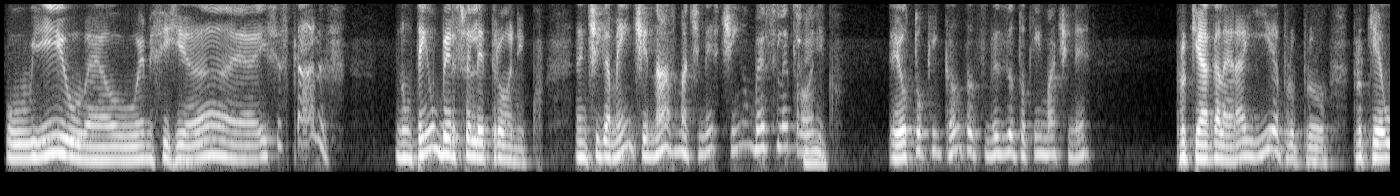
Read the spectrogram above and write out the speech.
o Will, é o MC Rian, é esses caras. Não tem um berço eletrônico. Antigamente, nas matinês tinha um berço eletrônico. Eu toquei, quantas vezes eu toquei em matinê? Porque a galera ia pro. pro porque o,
